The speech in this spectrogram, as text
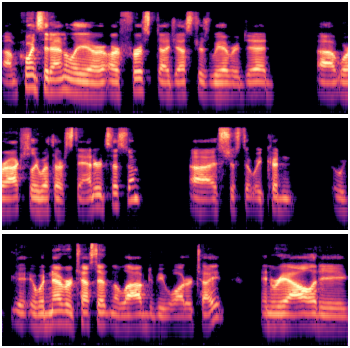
Um, coincidentally, our, our first digesters we ever did uh, were actually with our standard system. It's just that we couldn't, we, it would never test out in the lab to be watertight. In reality,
